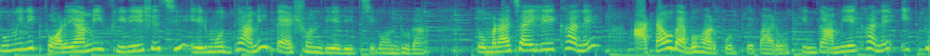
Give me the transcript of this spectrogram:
দু মিনিট পরে আমি ফিরে এসেছি, এর মধ্যে আমি বেসন দিয়ে দিচ্ছি বন্ধুরা তোমরা চাইলে এখানে আটাও ব্যবহার করতে পারো, কিন্তু আমি এখানে একটু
